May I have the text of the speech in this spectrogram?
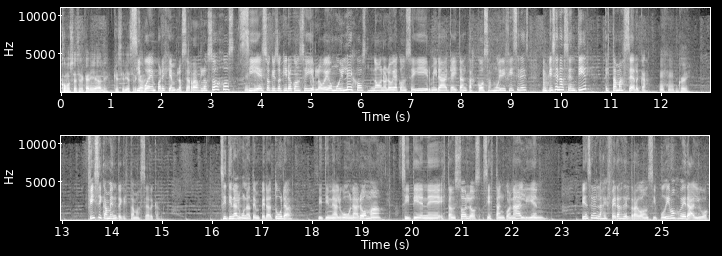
¿Cómo se acercaría, Ale? ¿Qué sería Si acercar? pueden, por ejemplo, cerrar los ojos, si eso que yo quiero conseguir lo veo muy lejos, no, no lo voy a conseguir, mirá que hay tantas cosas muy difíciles, empiecen a sentir que está más cerca, Ok. físicamente que está más cerca. Si tiene alguna temperatura, si tiene algún aroma, si tiene, están solos, si están con alguien. Piensen en las esferas del dragón. Si pudimos ver algo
